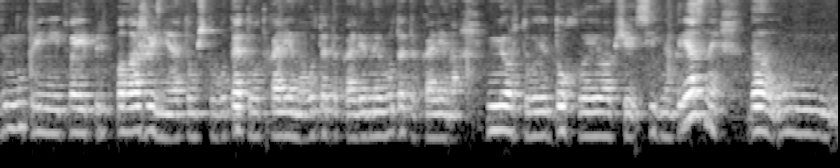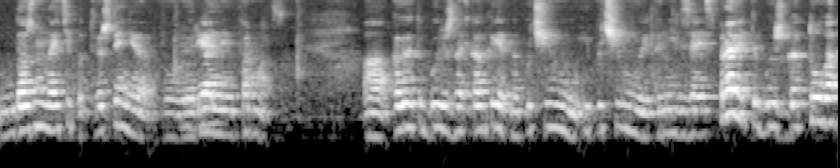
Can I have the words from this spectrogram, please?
внутренние твои предположения о том, что вот это вот колено, вот это колено и вот это колено мертвые, дохлые и вообще сильно грязные, должны найти подтверждение в реальной информации. А когда ты будешь знать конкретно почему и почему это нельзя исправить, ты будешь готова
